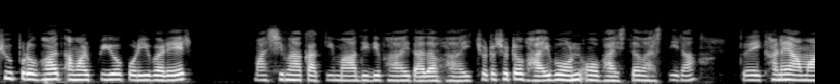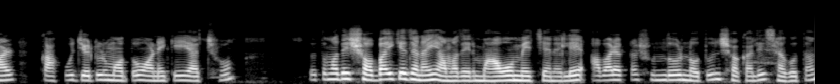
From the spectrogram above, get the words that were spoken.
সুপ্রভাত আমার প্রিয় পরিবারের মাসিমা, কাকিমা, দিদিভাই, দাদাভাই, ছোট ছোট ভাই বোন ও ভাইস্তা ভাস্তিরা তো এখানে আমার কাকু জেঠুর মতো অনেকেই আছো। তো তোমাদের সবাইকে জানাই আমাদের মা ও মেয়ে চ্যানেলে আবার একটা সুন্দর নতুন সকালে স্বাগতম।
